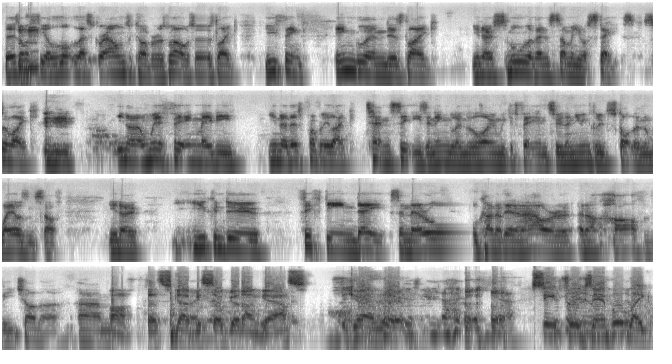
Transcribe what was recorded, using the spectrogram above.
There's Mhm. obviously a lot less ground to cover as well. So it's like you think England is like you know smaller than some of your states. So like Mhm. you know, and we're fitting maybe you know there's probably like ten cities in England alone we could fit into, and then you include Scotland and Wales and stuff. You know, you can do 15 dates and they're all kind of in an hour and a half of each other. Um, Oh, that's got to be so good on gas. Yeah. just- yeah, yeah. See, for example, like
